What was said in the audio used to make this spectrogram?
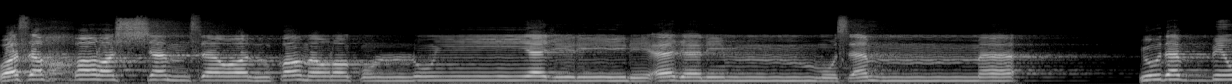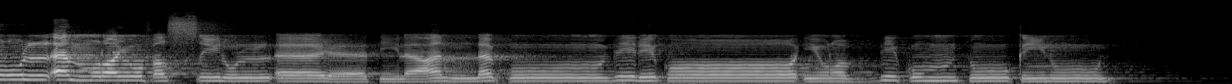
وسخر الشمس والقمر كل يجري لأجل مسمى. يدبر الأمر يفصل الآيات لعلكم بلقاء ربكم توقنون.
